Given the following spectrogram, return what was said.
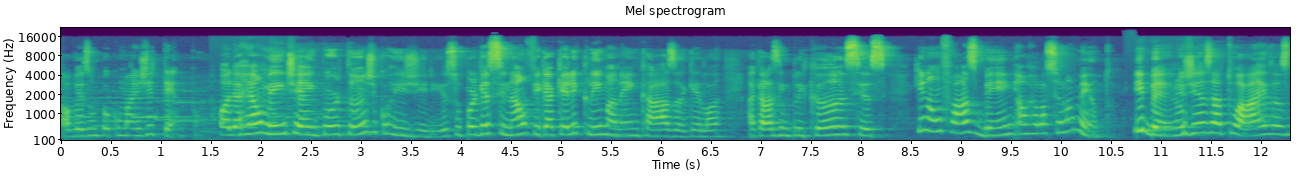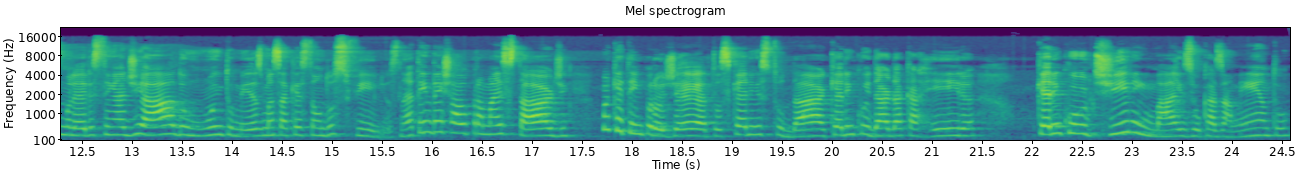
talvez um pouco mais de tempo? Olha, realmente é importante corrigir isso, porque senão fica aquele clima né, em casa, aquela, aquelas implicâncias que não faz bem ao relacionamento. E bem, nos dias atuais as mulheres têm adiado muito mesmo essa questão dos filhos, né? Tem deixado para mais tarde, porque tem projetos, querem estudar, querem cuidar da carreira, querem curtirem mais o casamento,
